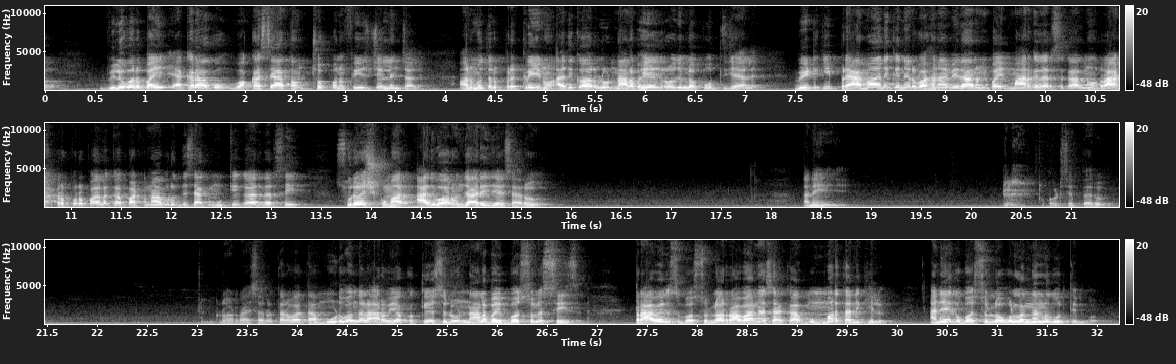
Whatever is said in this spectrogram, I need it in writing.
విలువలపై ఎకరాకు ఒక శాతం చొప్పున ఫీజు చెల్లించాలి. అనుమతుల ప్రక్రియను అధికారులు నలభై ఐదు రోజుల్లో పూర్తి చేయాలి. వీటికి ప్రామాణిక నిర్వహణ విధానంపై మార్గదర్శకాలను రాష్ట్ర పురపాలక పట్టణాభివృద్ధి శాఖ ముఖ్య కార్యదర్శి సురేష్ కుమార్ ఆదివారం జారీ చేశారు. అని ఒకటి చెప్పారు. ఇక్కడ రాశారు. తర్వాత మూడు వందల అరవై ఒక్క కేసులు నలభై బస్సుల సీజ్. ట్రావెల్స్ బస్సుల్లో రవాణా శాఖ ముమ్మర తనిఖీలు. అనేక బస్సుల్లో ఉల్లంఘనలు గుర్తింపు.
